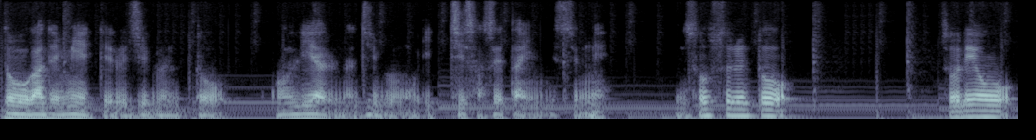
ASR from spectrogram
動画で見えてる自分とこのリアルな自分を一致させたいんですよね。そうすると、それを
